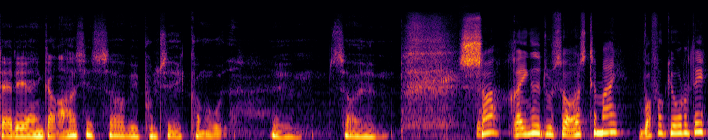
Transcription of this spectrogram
da det er en garage, så vil politiet ikke komme ud. Øh, så, øh, så ringede du så også til mig. Hvorfor gjorde du det?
